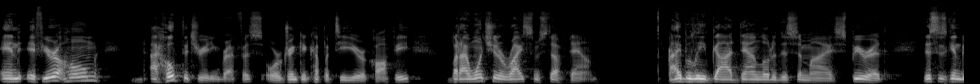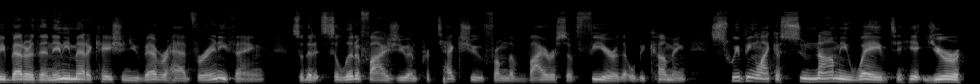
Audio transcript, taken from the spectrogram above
And if you're at home, I hope that you're eating breakfast or drinking a cup of tea or coffee, but I want you to write some stuff down. I believe God downloaded this in my spirit. This is going to be better than any medication you've ever had for anything, so that it solidifies you and protects you from the virus of fear that will be coming, sweeping like a tsunami wave to hit your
